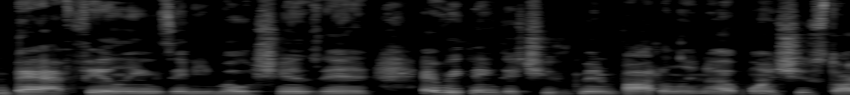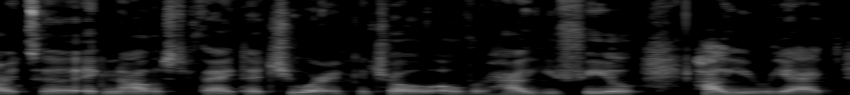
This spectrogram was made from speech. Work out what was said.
bad feelings and emotions and everything that you've been bottling up, once you start to acknowledge the fact that you are in control over how you feel, how you react,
